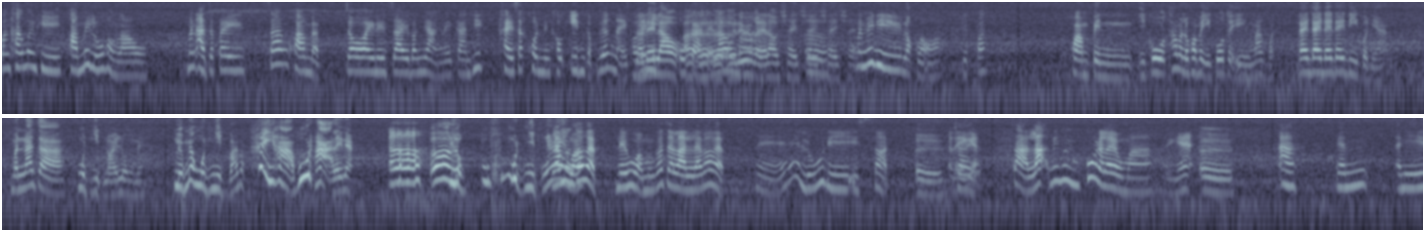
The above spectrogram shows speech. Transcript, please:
บางครั้งบางทีความไม่รู้ของเรา มันอาจจะไปสร้างความแบบจอยในใจบางอย่างในการที่ใครสักคนหนึ่งเขาอินกับเรื่องไหนเขาเราได้ได้มีเล่าโอกาสได้เล่าออออได้มีโอกาสมาได้เล่าใช่เอใช่อใช่ใช่ มันไม่ดีหรอกเหรอเก็ตปะความเป็นอีโก้ถ้ามันรู้ความเป็นอีโก้ตัวเองมากกว่าได้ได้ได้ได้ดีกว่านี้มันน่าจะหงุดหงิดน้อยลงไหมหรือไม่หงุดหงิดวะแบบให้หาพูดหาอะไรเนี่ย เออ เออหรือหงุดหงิดง่ายแล้วมึงวะก็แบบในหัวมึงก็จะรันแล้วว่าแบบแหมรู้ดีไอิสัตว์ เอออะไรใช่เงี้ย สาระไม่มึงพูดอะไรออกมาอย่างเงี้ยเออ อะงั้นอันนี้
